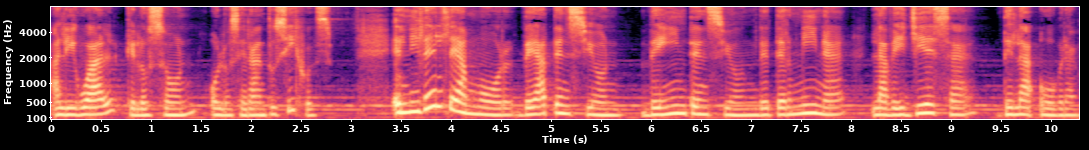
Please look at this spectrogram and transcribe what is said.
al igual que lo son o lo serán tus hijos. El nivel de amor, de atención, de intención determina la belleza de la obra.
